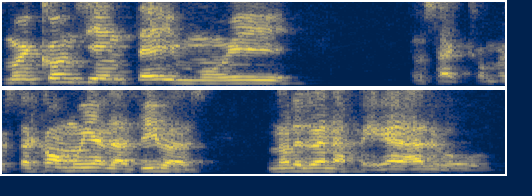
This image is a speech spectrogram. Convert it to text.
muy consciente y muy, o sea, como estar como muy a las vivas. No les van a pegar algo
